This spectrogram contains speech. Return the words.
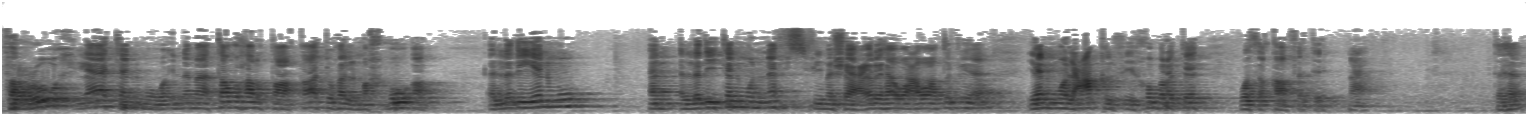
فالروح لا تنمو وإنما تظهر طاقاتها المخبوءة الذي ينمو أن الذي تنمو النفس في مشاعرها وعواطفها ينمو العقل في خبرته وثقافته. نعم. انتهى؟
